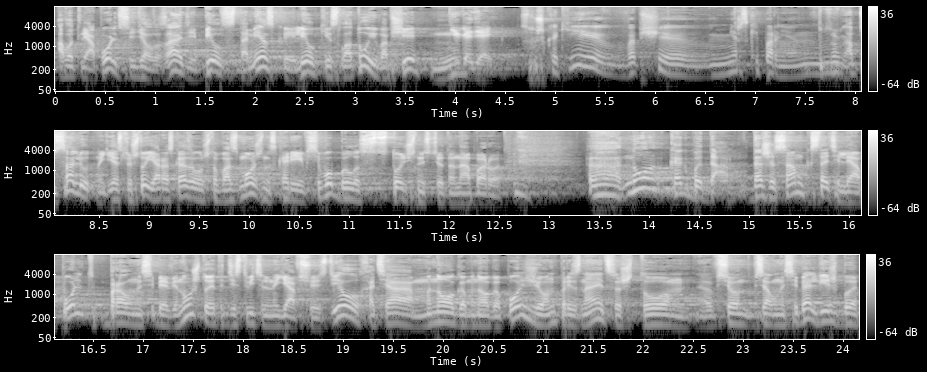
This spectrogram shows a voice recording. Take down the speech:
а вот Леопольд сидел сзади, бил стамеской, лил кислоту и вообще негодяй. Слушай, какие вообще мерзкие парни. Абсолютно. Если что, я рассказывал, что, возможно, скорее всего, было с точностью да наоборот. А, но, как бы да. Даже сам, кстати, Леопольд брал на себя вину, что это действительно я все сделал, хотя много-много позже он признается, что э, все взял на себя, лишь бы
